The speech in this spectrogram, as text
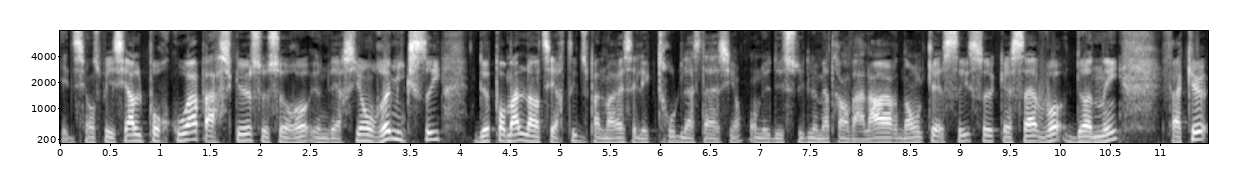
Édition spéciale, pourquoi? Parce que ce sera une version remixée de pas mal l'entièreté du palmarès électro de la station. On a décidé de le mettre en valeur c'est ce que ça va donner. Fait que,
